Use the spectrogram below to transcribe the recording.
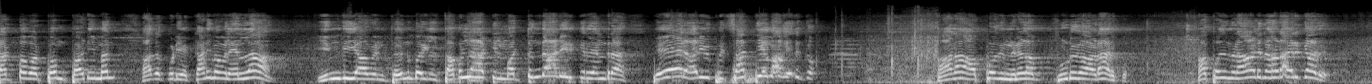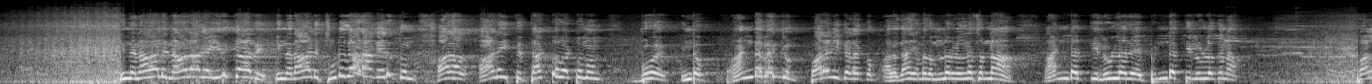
தட்பவெப்பம் படிமன் அதற்குரிய கனிமங்கள் எல்லாம் இந்தியாவின் தென்பகுதியில் தமிழ்நாட்டில் மட்டும்தான் இருக்கிறது என்ற பேர் அறிவிப்பு சத்தியமாக இருக்கும். ஆனா அப்போது இந்த நிலம் சுடுகாடா இருக்கும். அப்போது இந்த நாடு நாடா இருக்காது. இந்த நாடு நாடாக இருக்காது இந்த நாடு சுடுகாடாக இருக்கும். ஆனால் அனைத்து தட்பவெப்பமும் இந்த அண்டமெங்கும் பரவி கிடக்கும். அதுதான் எமது முன்னோர்கள் என்ன சொன்னா? அண்டத்தில் உள்ளதே பிண்டத்தில் உள்ளதுனா. பல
